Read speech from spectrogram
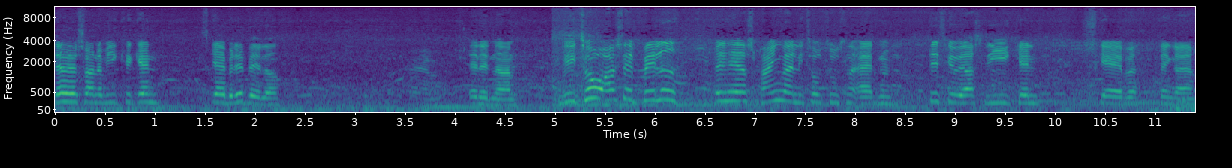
det er jo sådan, at vi kan genskabe det billede. Det er lidt nederen. Vi tog også et billede med det her sprængvand i 2018. Det skal vi også lige genskabe, tænker jeg.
